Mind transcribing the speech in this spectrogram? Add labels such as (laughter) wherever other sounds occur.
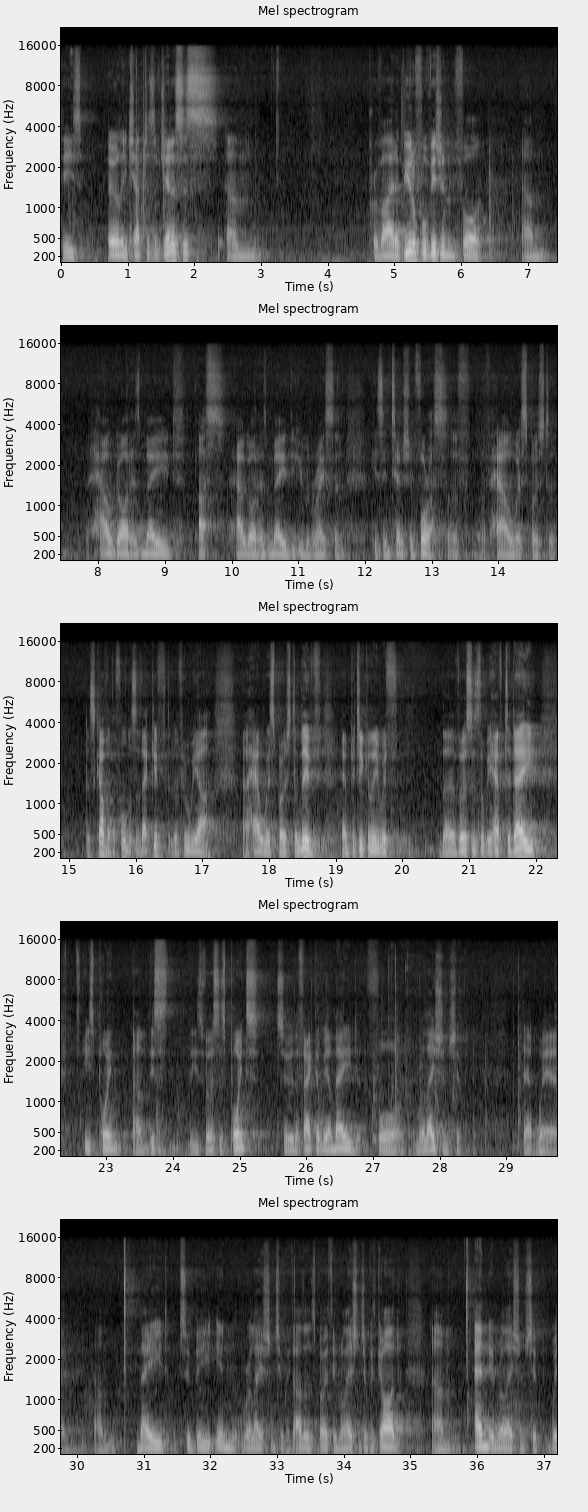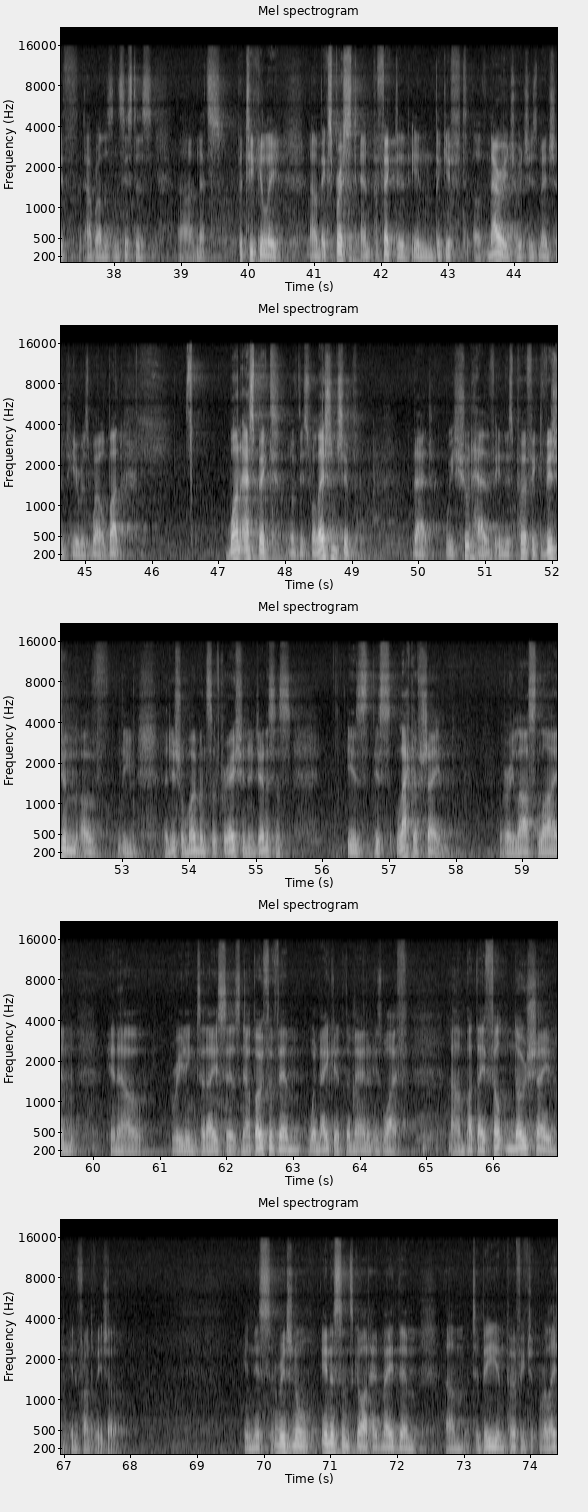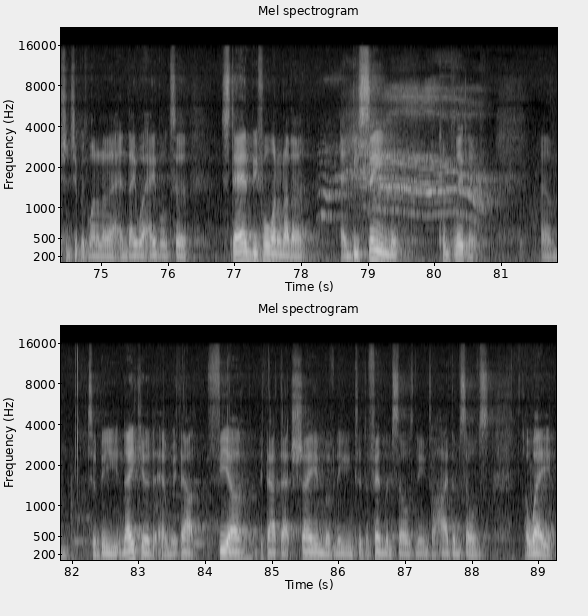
These early chapters of Genesis um, provide a beautiful vision for um, how God has made us, how God has made the human race, and his intention for us of, of how we're supposed to discover the fullness of that gift of who we are, uh, how we're supposed to live. And particularly with the verses that we have today, point, um, this, these verses point to the fact that we are made for relationship, that we're um, made to be in relationship with others, both in relationship with God um, and in relationship with our brothers and sisters. Uh, and that's particularly um, expressed and perfected in the gift of marriage, which is mentioned here as well. But one aspect of this relationship that we should have in this perfect vision of the initial moments of creation in Genesis is this lack of shame. The very last line in our reading today says, Now both of them were naked, the man and his wife, um, but they felt no shame in front of each other. In this original innocence, God had made them um, to be in perfect relationship with one another, and they were able to stand before one another and be seen completely. Um, to be naked and without fear, without that shame of needing to defend themselves, needing to hide themselves away.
